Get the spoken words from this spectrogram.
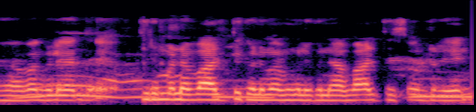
அவங்கள அந்த திருமண வாழ்த்துக்களும் அவங்களுக்கு நான் வாழ்த்து சொல்றேன்.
